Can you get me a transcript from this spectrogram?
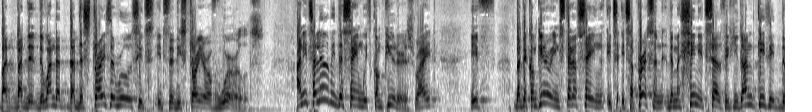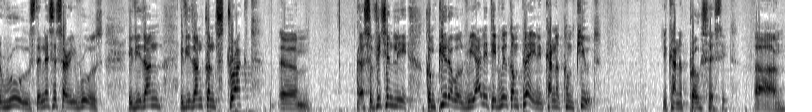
But, but the, the one that, that destroys the rules, it's, it's the destroyer of worlds. And it's a little bit the same with computers, right? If, but the computer, instead of saying it's, it's a person, the machine itself, if you don't give it the rules, the necessary rules, if you don't, if you don't construct um, a sufficiently computable reality, it will complain. It cannot compute. You cannot process it. Um,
